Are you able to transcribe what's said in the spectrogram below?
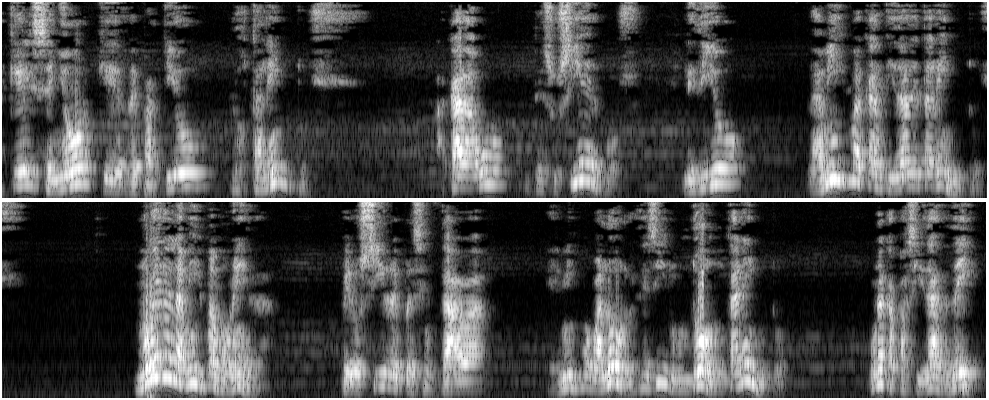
aquel Señor que repartió los talentos a cada uno de sus siervos. Le dio la misma cantidad de talentos. No era la misma moneda, pero sí representaba el mismo valor, es decir, un don, un talento, una capacidad de.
